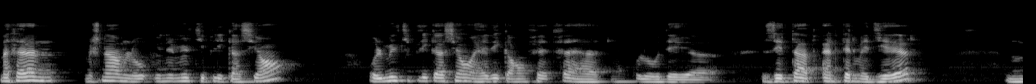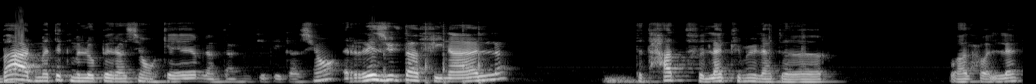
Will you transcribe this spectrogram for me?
مثلا باش نعملو اون مولتيبليكاسيون والمولتيبليكاسيون هذيك اون فيت فيها كيما نقولو دي زيتاب انترميديير من بعد ما تكمل لوبيراسيون كاملة نتاع المولتيبليكاسيون الريزولتا فينال تتحط في لاكيميلاتور واضح ولا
